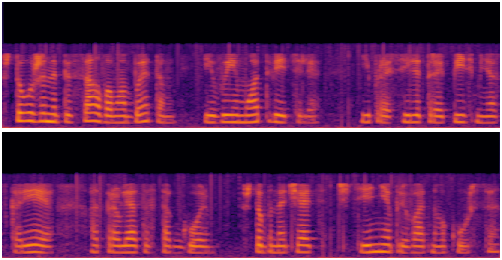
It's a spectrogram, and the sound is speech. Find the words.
что уже написал вам об этом, и вы ему ответили, и просили торопить меня скорее отправляться в Стокгольм, чтобы начать чтение приватного курса.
